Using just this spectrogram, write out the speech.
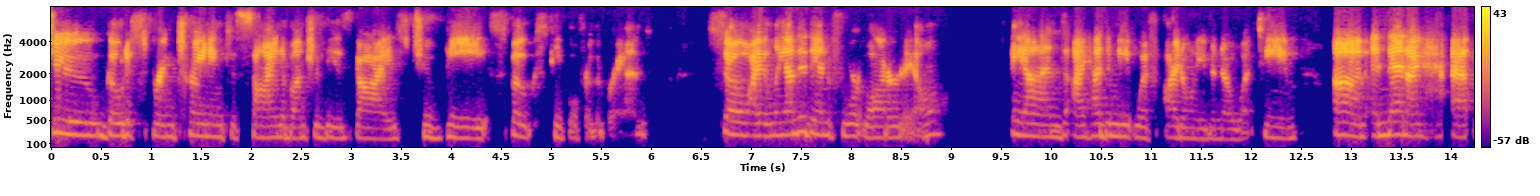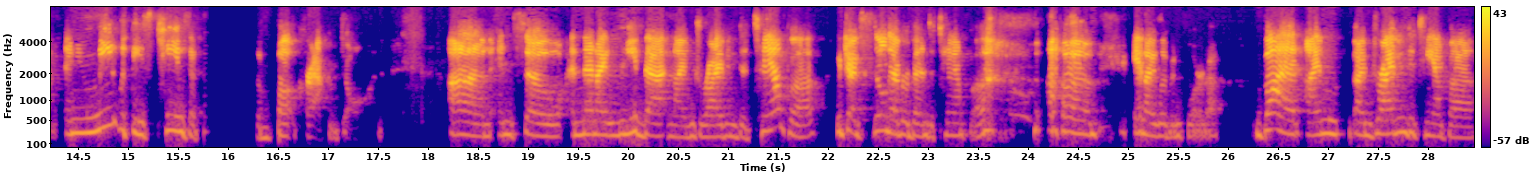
to go to spring training to sign a bunch of these guys to be spokespeople for the brand. So I landed in Fort Lauderdale and I had to meet with I don't even know what team. Um, and then I had, and you meet with these teams at the butt crack of dawn. Um, and so, and then I leave that and I'm driving to Tampa, which I've still never been to Tampa. um, and I live in Florida. But I'm I'm driving to Tampa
